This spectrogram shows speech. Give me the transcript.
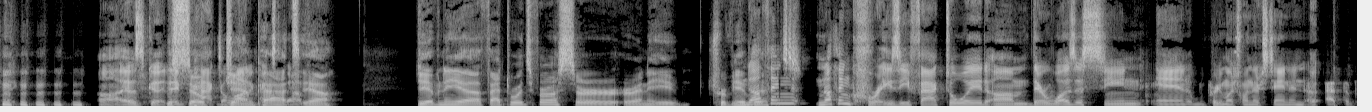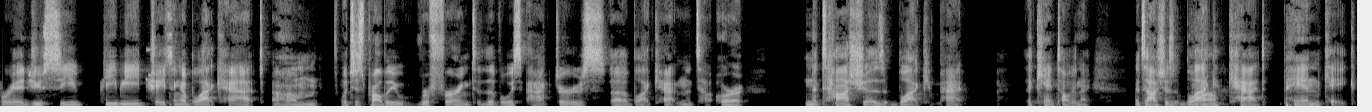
Like, uh, it was good. It's it so packed a lot of packed. Yeah. Do you have any uh, factoids for us, or or any trivia? Nothing, bits? nothing crazy factoid. Um, there was a scene in pretty much when they're standing uh, at the bridge. You see PB chasing a black cat, um, which is probably referring to the voice actor's uh, black cat Nat- or Natasha's black cat. I can't talk tonight. Natasha's black wow. cat pancake.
